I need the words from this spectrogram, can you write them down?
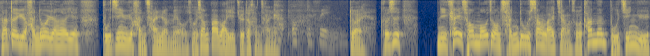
那对于很多人而言，捕鲸鱼很残忍，没有错。像爸爸也觉得很残忍。对，可是你可以从某种程度上来讲说，他们捕鲸鱼，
